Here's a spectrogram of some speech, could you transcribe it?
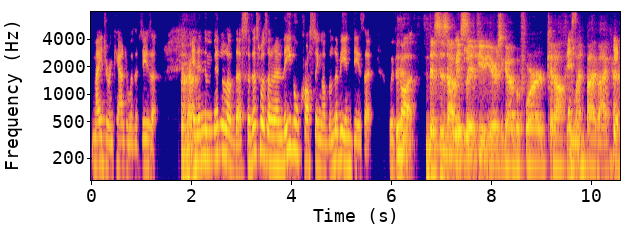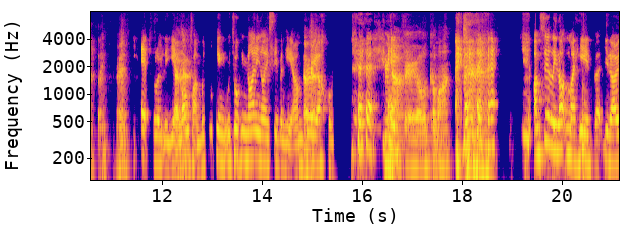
major encounter with a desert. Uh-huh. And in the middle of this, so this was an illegal crossing of the Libyan desert. We've got. This is obviously a few years ago before Gaddafi went bye bye kind yeah. of thing, right? Absolutely, yeah, okay. long time. We're talking we're talking 1997 here. I'm very okay. old. You're and, not very old. Come on. I'm certainly not in my head, but you know,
